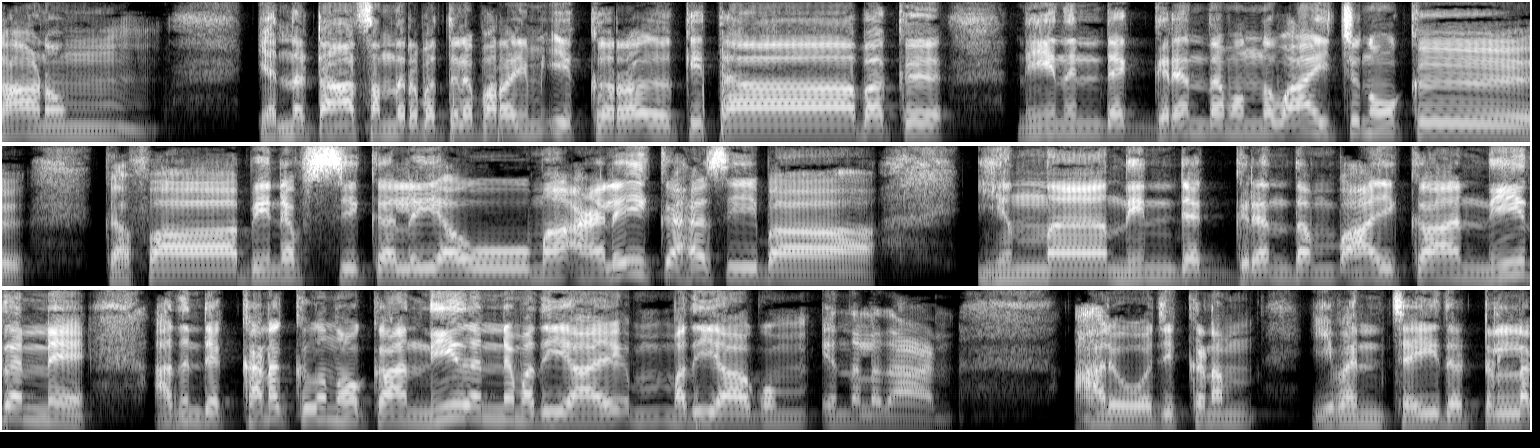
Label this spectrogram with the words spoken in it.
കാണും. എന്നിട്ട് ആ സന്ദർഭത്തിൽ പറയും ഇഖ്റ കിതാബക്ക് നീ നിന്റെ ഗ്രന്ഥം ഒന്ന് വായിച്ചു നോക്ക്. ഹസീബ. ഇന്ന് നിന്റെ ഗ്രന്ഥം വായിക്കാൻ നീ തന്നെ അതിന്റെ കണക്ക് നോക്കാൻ നീ തന്നെ മതിയായ മതിയാകും എന്നുള്ളതാണ്. ആലോചിക്കണം. ഇവൻ ചെയ്തിട്ടുള്ള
